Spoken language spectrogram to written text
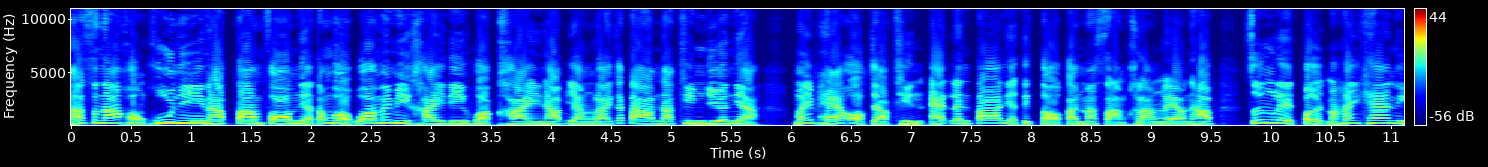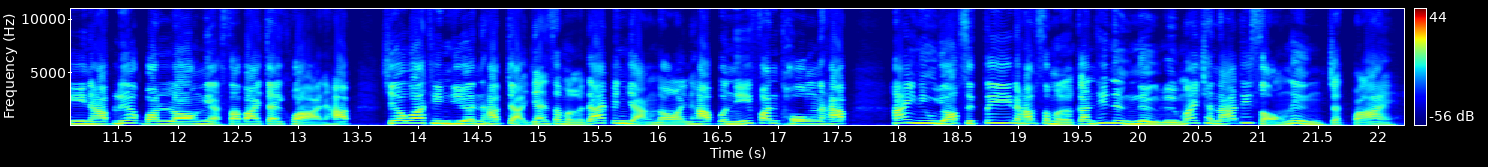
ทัศนะของคู่นี้นะครับตามฟอร์มเนี่ยต้องบอกว่าไม่มีใครดีกว่าใครนะครับอย่างไรก็ตามนะครับทีมเยือนเนี่ยไม่แพ้ออกจากถิ่นแอตแลนตาเนี่ยติดต่อกันมา 3 ครั้งแล้วนะครับ ซึ่งเลดเปิดมาให้แค่นี้นะครับเลือกบอลลองเนี่ยสบายใจกว่านะครับเชื่อว่าทีมเยือนนะครับจะยันเสมอได้เป็นอย่างน้อยนะครับวันนี้ฟันธงนะครับให้นิวยอร์กซิตี้นะครับเสมอกันที่ 1-1 หรือไม่ชนะที่ 2-1 จัดไป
